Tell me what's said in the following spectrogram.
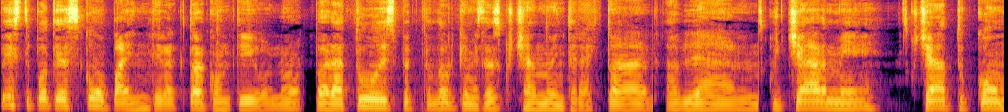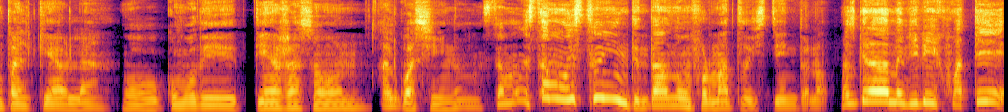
este podcast es como para interactuar contigo, ¿no? Para tu espectador que me está escuchando interactuar, hablar, escucharme, escuchar a tu compa el que habla, o como de tienes razón, algo así, ¿no? Estamos, estamos, estoy intentando un formato distinto, ¿no? Más que nada me dirijo a ti,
